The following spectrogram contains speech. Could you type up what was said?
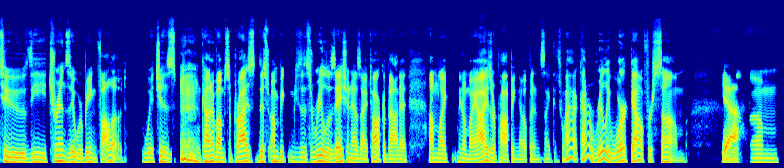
to the trends that were being followed, which is kind of I'm surprised this I'm be, this realization as I talk about it. I'm like, you know, my eyes are popping open. It's like, it's, wow, it kind of really worked out for some. yeah. Um,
